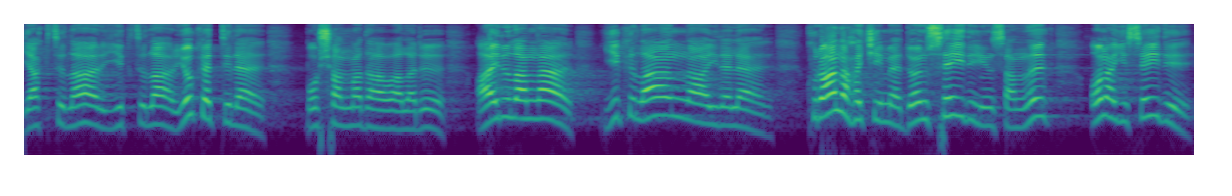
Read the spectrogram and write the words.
yaktılar, yıktılar, yok ettiler. Boşanma davaları, ayrılanlar, yıkılan aileler. Kur'an-ı Hakim'e dönseydi insanlık, ona gitseydi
